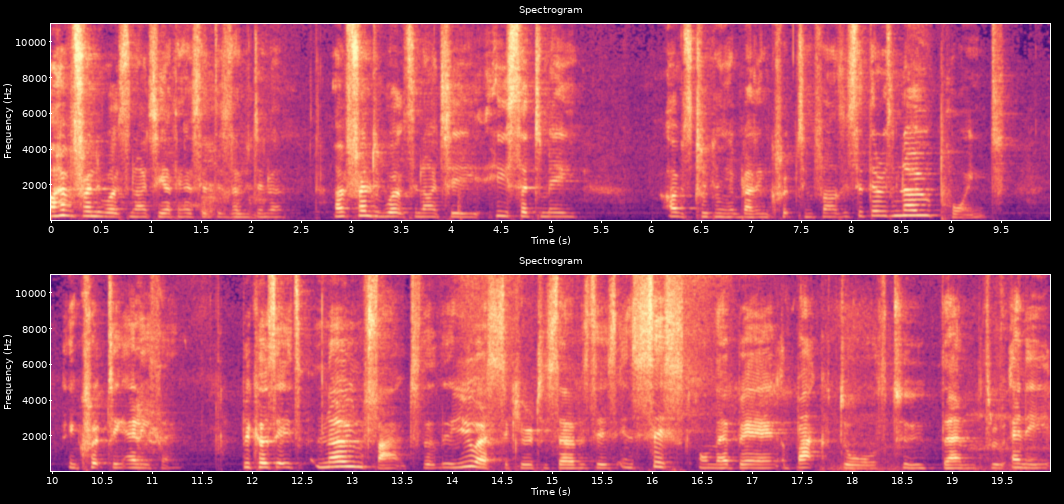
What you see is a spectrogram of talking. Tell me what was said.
I have a friend who works in IT. I think I said this over dinner. I have a friend who works in IT. He said to me, I was talking about encrypting files. He said, There is no point encrypting anything because it's known fact that the US security services insist on there being a back door to them through any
